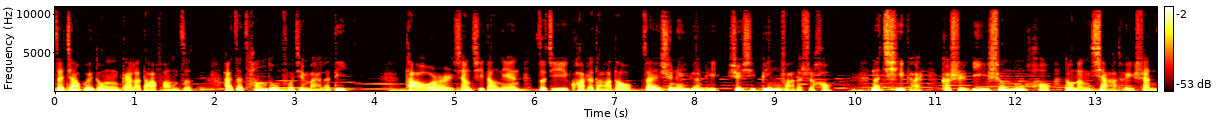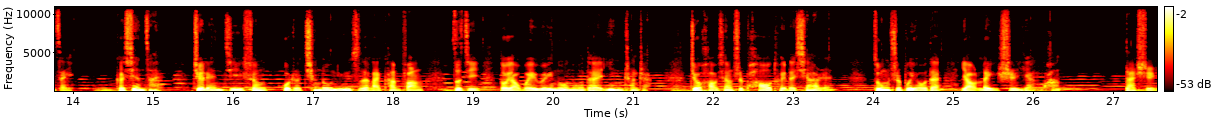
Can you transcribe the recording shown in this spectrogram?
在嘉惠洞盖了大房子，还在仓洞附近买了地。他偶尔想起当年自己挎着大刀在训练院里学习兵法的时候。那气概可是一声怒吼都能吓退山贼，可现在却连寄生或者青楼女子来看房，自己都要唯唯诺诺地应承着，就好像是跑腿的下人，总是不由得要泪湿眼眶。但是，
